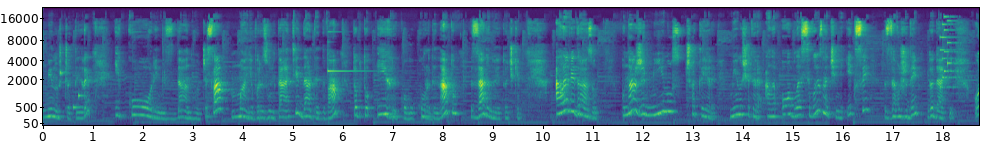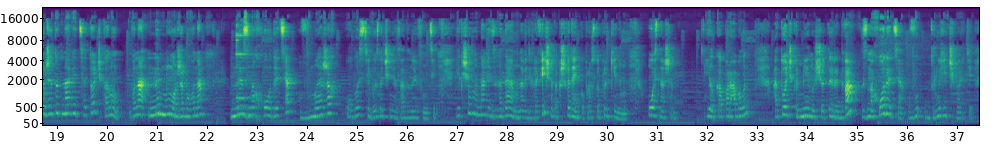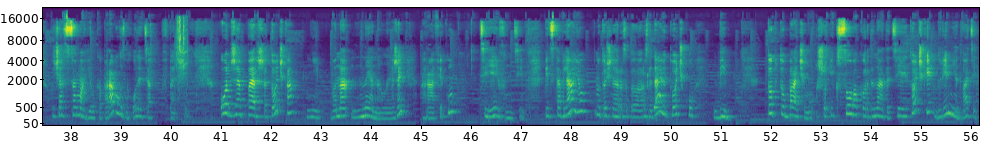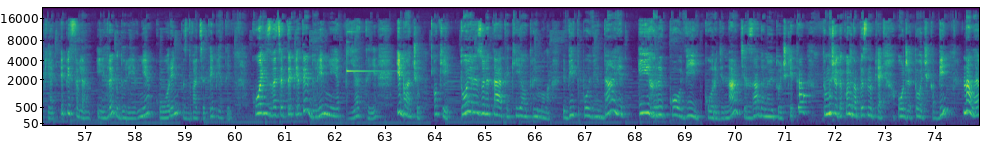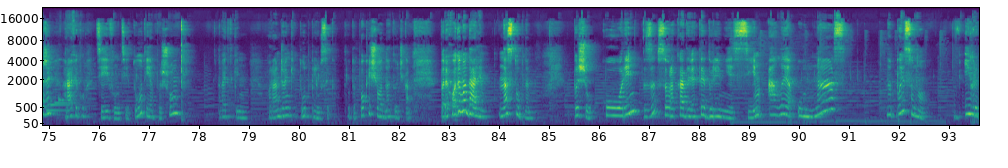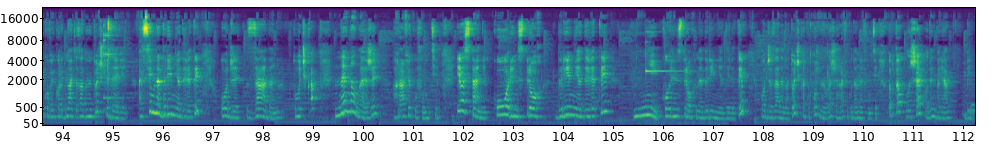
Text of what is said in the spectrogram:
мінус 4, і корінь з даного числа має в результаті дати 2, тобто ігрекову координату заданої точки. Але відразу у нас же мінус 4, мінус 4, але область визначення ікси завжди додатні. Отже, тут навіть ця точка, ну, вона не може, бо вона не знаходиться в межах області визначення заданої функції. Якщо ми навіть згадаємо, навіть графічно, так швиденько просто прикинемо, ось наша гілка параболи, а точка мінус 4, 2 знаходиться в другій чверті, хоча сама гілка параболи знаходиться в першій. Отже, перша точка ні, вона не належить графіку цієї функції. Підставляю, ну точно е, розглядаю точку B. Тобто бачимо, що іксова координата цієї точки дорівнює 25. І підставляю y дорівнює корінь з 25. Корінь з 25 дорівнює 5. І бачу, окей, той результат, який я отримала, відповідає ігрековій координаті заданої точки. Так, тому що також написано 5. Отже, точка B належить графіку цієї функції. Тут я пишу, давайте таким оранжевеньким, тут плюсик. Тобто поки що одна точка. Переходимо далі. Наступне. Пишу корінь з 49 дорівнює 7, але у нас написано в ігрековій координаті заданої точки 9, а 7 не дорівнює 9. Отже, задана точка не належить графіку функції. І останнє корінь з 3 дорівнює 9. Ні, корінь з 3 не дорівнює 9. Отже, задана точка також не належить графіку даної функції. Тобто лише один варіант B.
